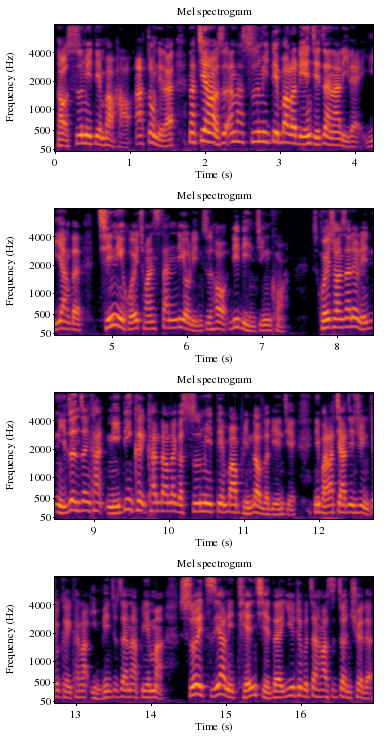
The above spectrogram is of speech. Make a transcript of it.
好，私密电报好啊，重点来，那建豪老师啊，那私密电报的连接在哪里嘞？一样的，请你回传三六零之后，你领金款，回传三六零，你认真看，你一定可以看到那个私密电报频道的连接，你把它加进去，你就可以看到影片就在那边嘛。所以只要你填写的 YouTube 账号是正确的，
